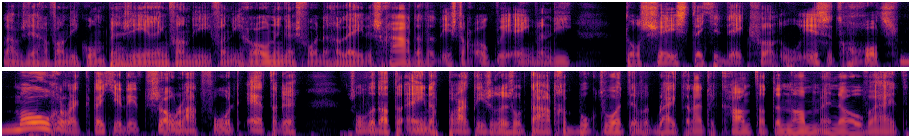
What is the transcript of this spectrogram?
laten we zeggen, van die compensering van die, van die Groningers voor de geleden schade. Dat is toch ook weer een van die dossiers dat je denkt van hoe is het gods mogelijk dat je dit zo laat voortetteren zonder dat er enig praktisch resultaat geboekt wordt. En wat blijkt dan uit de krant dat de NAM en de overheid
